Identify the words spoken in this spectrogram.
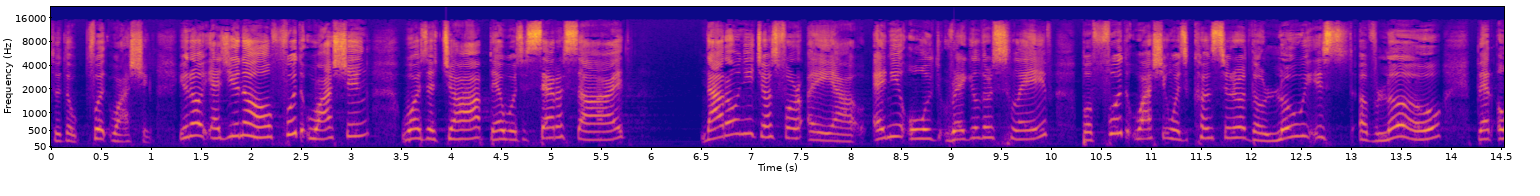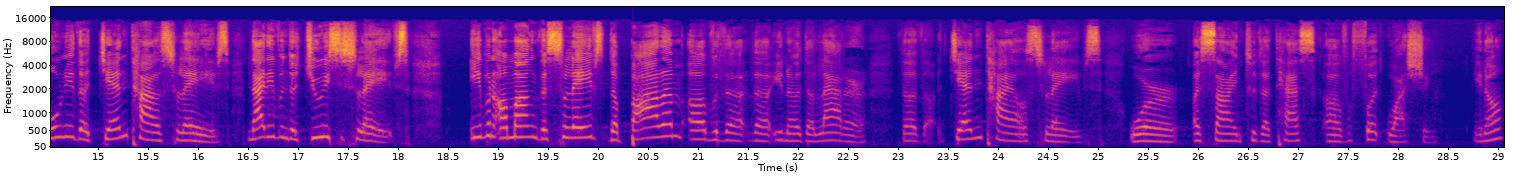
to the foot washing. You know, as you know, foot washing was a job that was set aside not only just for a uh, any old regular slave, but foot washing was considered the lowest of low that only the Gentile slaves, not even the Jewish slaves, even among the slaves, the bottom of the, the you know, the ladder, the, the Gentile slaves were assigned to the task of foot washing, you know.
